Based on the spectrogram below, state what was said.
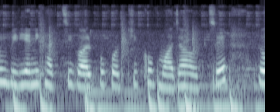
এখন বিরিয়ানি খাচ্ছি, গল্প করছি, খুব মজা হচ্ছে। তো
